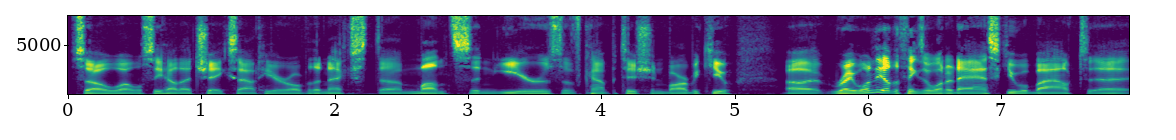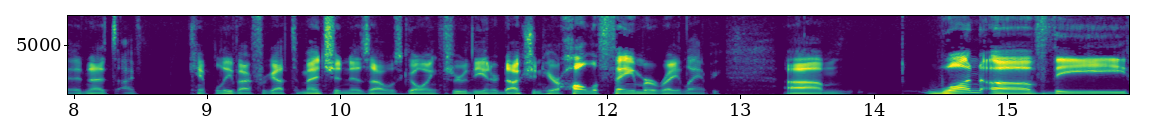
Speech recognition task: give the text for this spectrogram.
so uh, we'll see how that shakes out here over the next uh, months and years of competition barbecue. Uh, Ray, one of the other things I wanted to ask you about, uh, and I, I, can't believe I forgot to mention as I was going through the introduction here, Hall of Famer Ray Lampe. Um, one of the,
